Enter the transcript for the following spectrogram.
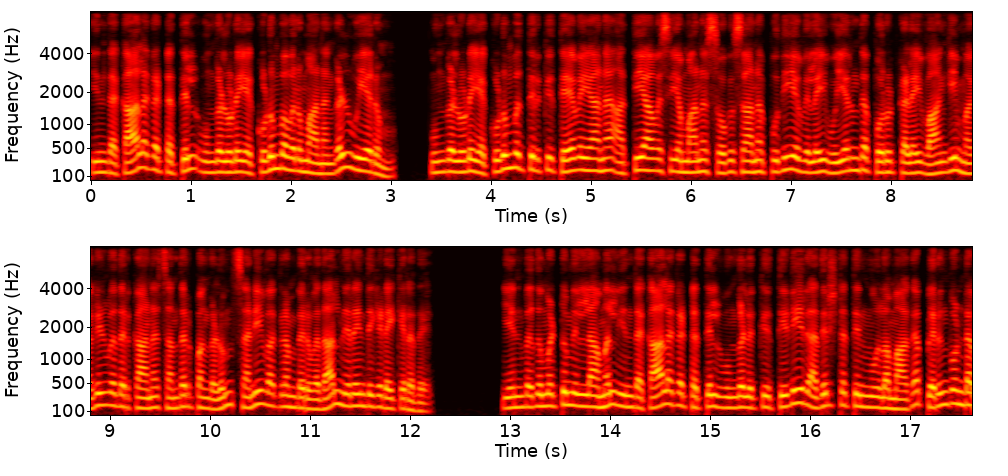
இந்த காலகட்டத்தில் உங்களுடைய குடும்ப வருமானங்கள் உயரும். உங்களுடைய குடும்பத்திற்கு தேவையான அத்தியாவசியமான சொகுசான புதிய விலை உயர்ந்த பொருட்களை வாங்கி மகிழ்வதற்கான சந்தர்ப்பங்களும் சனி வக்ரம் பெறுவதால் நிறைந்து கிடைக்கிறது. என்பது மட்டுமில்லாமல் இந்த காலகட்டத்தில் உங்களுக்கு திடீர் அதிர்ஷ்டத்தின் மூலமாக பெருங்கொண்ட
